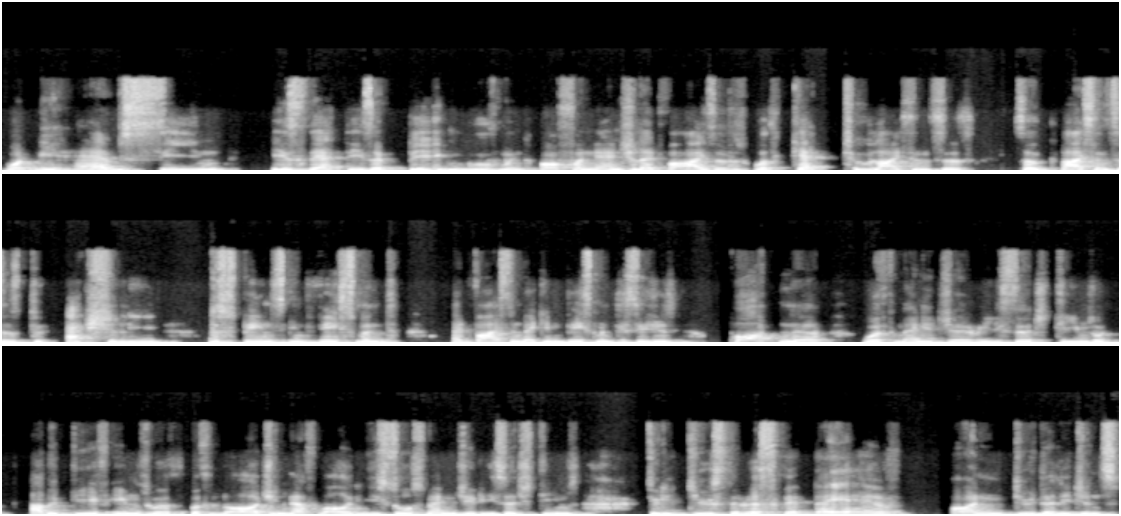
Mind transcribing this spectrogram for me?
What we have seen is that there's a big movement of financial advisors with Cat 2 licenses. So, licenses to actually dispense investment advice and make investment decisions, partner with manager research teams or other DFMs with, with large enough, well resourced manager research teams to reduce the risk that they have on due diligence.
